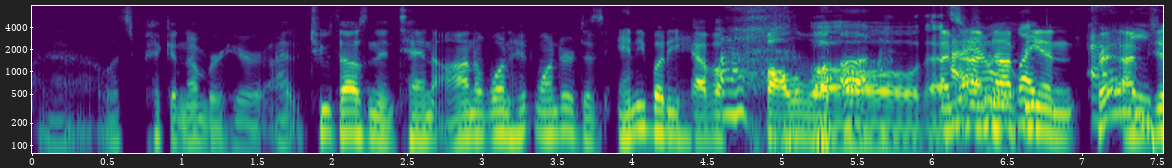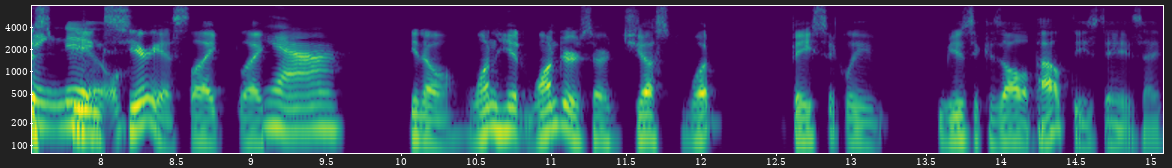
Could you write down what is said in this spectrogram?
uh, let's pick a number here. Uh, 2010 on a one hit wonder. Does anybody have a Ugh. follow up? Oh, I'm, I I'm don't like being. cri- I'm just anything being serious. Like, like yeah. you know, one hit wonders are just what basically music is all about these days. I,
